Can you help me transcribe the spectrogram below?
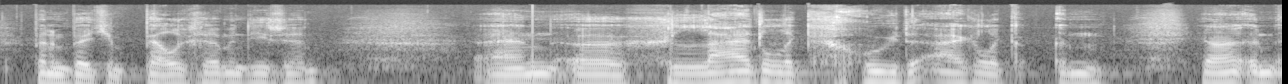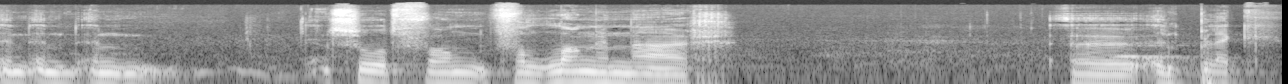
Ik ben een beetje een pelgrim in die zin. En uh, geleidelijk groeide eigenlijk een, ja, een, een, een, een, soort van verlangen naar uh, een plek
